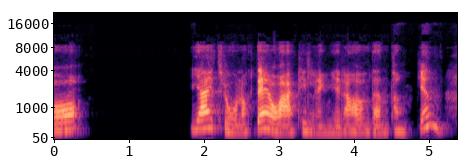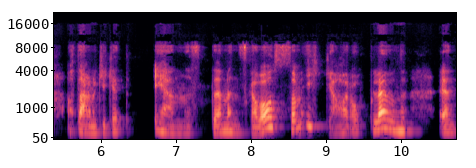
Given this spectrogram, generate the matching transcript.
Og jeg tror nok det, og er tilhenger av den tanken, at det er nok ikke et eneste menneske av oss som ikke har opplevd en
